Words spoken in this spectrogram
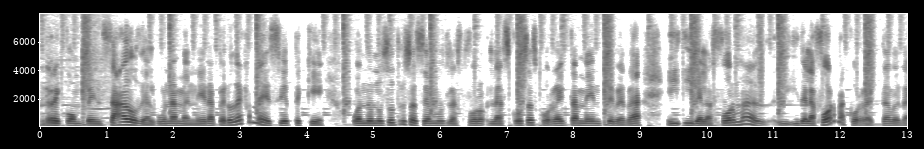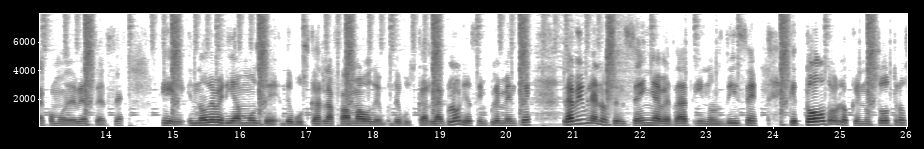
recompensado de alguna manera. Pero déjame decirte que cuando nosotros hacemos las, las cosas correctamente, ¿verdad? Y, de las formas, y de la forma correcta, ¿verdad? Como debe hacerse. Eh, no deberíamos de, buscar la fama o de, buscar la gloria, simplemente la Biblia nos enseña, ¿verdad? Y nos dice que todo lo que nosotros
